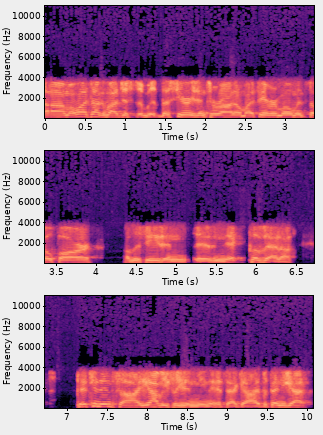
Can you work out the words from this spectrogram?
um, I want to talk about just the series in Toronto. My favorite moment so far of the season is Nick Pivetta pitching inside. He obviously didn't mean to hit that guy, but then you got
